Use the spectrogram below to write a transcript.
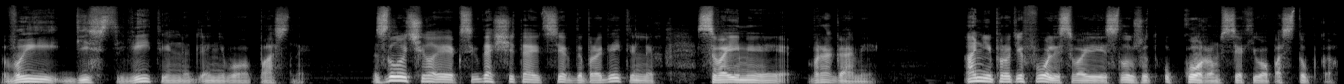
Вы действительно для него опасны. Злой человек всегда считает всех добродетельных своими врагами. Они против воли своей служат укором всех его поступков.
